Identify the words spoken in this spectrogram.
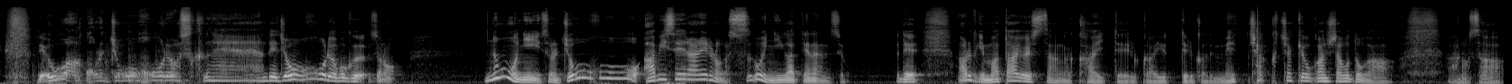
で、うわ、これ情報量少ねえ。で、情報量僕、その、脳にその情報を浴びせられるのがすごい苦手なんですよ。で、ある時、又吉さんが書いてるか言ってるかでめちゃくちゃ共感したことが、あのさ、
